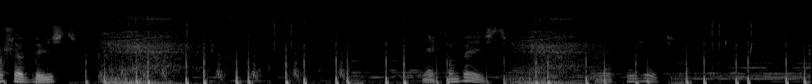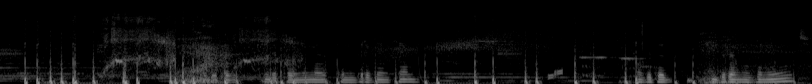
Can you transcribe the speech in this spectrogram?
Proszę wyjść. Nie chcą wyjść. Jak tu żyć? To dopełnimy tym drewienkiem. Mogę te drewno zamienić?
